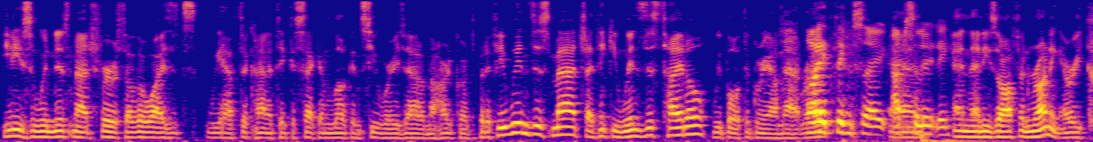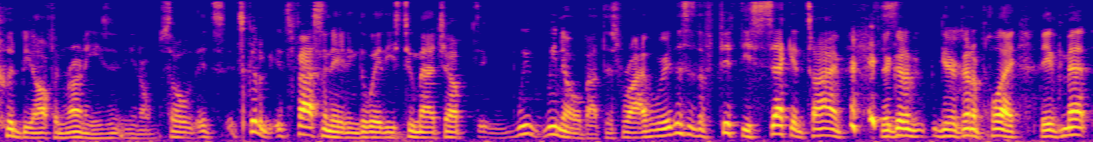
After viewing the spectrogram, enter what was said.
He needs to win this match first. Otherwise, it's we have to kind of take a second look and see where he's at on the hard courts. But if he wins this match, I think he wins this title. We both agree on that, right? I think so, And- absolutely. And then he's off and running, or he could be off and running. He's you know, so it's it's gonna be it's fascinating the way these two match up. We we know about this rivalry. This is the fifty second time they're gonna they're gonna play. They've met.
